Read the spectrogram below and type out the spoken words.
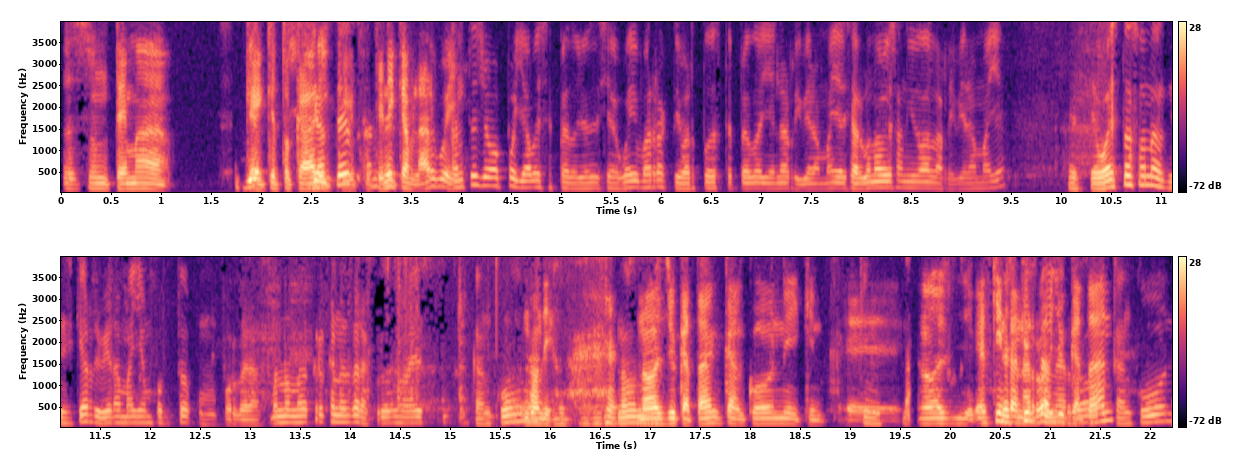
es un tema que hay que tocar y antes- que se tiene que hablar, güey. Antes yo apoyaba ese pedo. Yo decía, güey, va a reactivar todo este pedo allá en la Riviera Maya. Si alguna vez han ido a la Riviera Maya, este, o a estas zonas, ni siquiera Riviera Maya, un poquito como por Veracruz. Bueno, no, creo que no es Veracruz, no es Cancún. No, Dios. No, No, no. es Yucatán, Cancún y Quin- eh, no, es, es Es Quintana, Roo, Quintana Yucatán. Cancún,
